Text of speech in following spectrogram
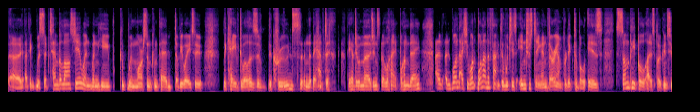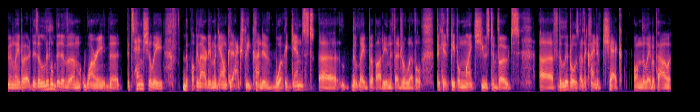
uh, I think was September last year when when he when Morrison compared WA to the cave dwellers of the Croods and that they have to they have to emerge into the light one day. And, and one actually one, one other factor which is interesting and very unpredictable is some people I've spoken to in Labor. There's a little bit of um, worry that potentially the popularity of McGowan could actually kind of work against uh, the Labor Party in the federal level because people might choose to vote uh, for the Liberals as a kind of check on the Labor power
